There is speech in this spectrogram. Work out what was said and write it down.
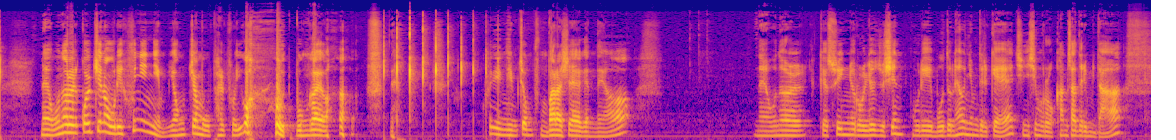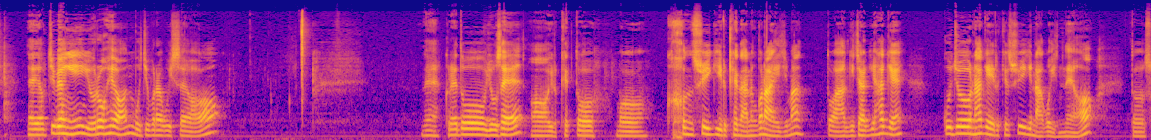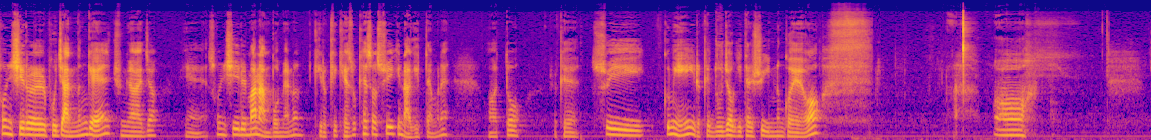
네, 오늘 꼴찌는 우리 훈이님 0.58%. 이거 뭔가요? 네. 훈이님 좀 분발하셔야겠네요. 네, 오늘 이렇게 수익률 올려주신 우리 모든 회원님들께 진심으로 감사드립니다. 네, 옆집 형이 유로 회원 모집을 하고 있어요. 네, 그래도 요새 어, 이렇게 또 뭐 큰 수익이 이렇게 나는 건 아니지만 또 아기자기하게 꾸준하게 이렇게 수익이 나고 있네요. 또 손실을 보지 않는 게 중요하죠. 예, 손실만 안 보면은 이렇게 계속해서 수익이 나기 때문에 어, 또 이렇게 수익금이 이렇게 누적이 될 수 있는 거예요. 어,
